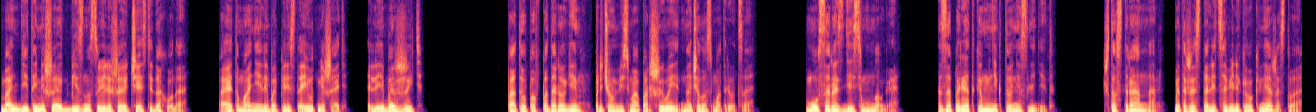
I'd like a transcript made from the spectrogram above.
Бандиты мешают бизнесу и лишают части дохода. Поэтому они либо перестают мешать, либо жить. Потопав по дороге, причем весьма паршивой, начал осматриваться. Мусора здесь много. За порядком никто не следит. Что странно, это же столица Великого княжества.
